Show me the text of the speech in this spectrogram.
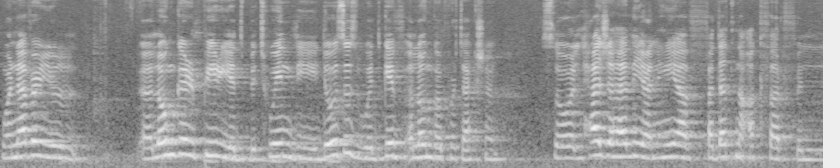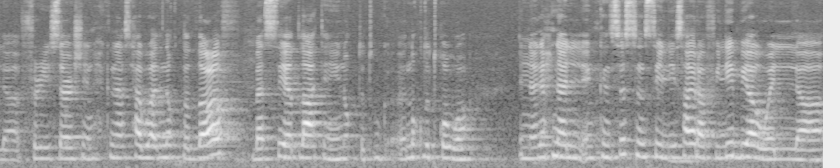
whenever you a longer period between the doses would give a longer protection. So الحاجة هذه يعني هي فادتنا أكثر في ال في الريسيرش يعني احنا نسحبها نقطة ضعف بس هي طلعت يعني نقطة نقطة قوة إن نحن الانكونسستنسي اللي صايرة في ليبيا وال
